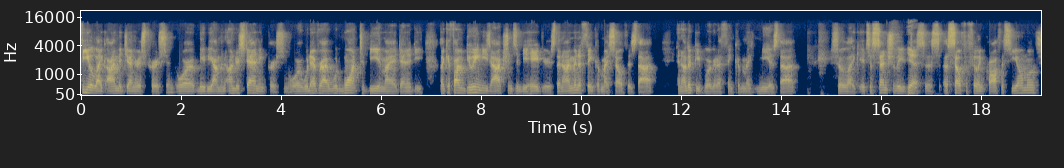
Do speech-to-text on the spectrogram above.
feel like I'm a generous person, or maybe I'm an understanding person, or whatever I would want to be in my identity, like if I'm doing these actions and behaviors, then I'm going to think of myself as that. and other people are going to think of my, me as that so like it's essentially Yeah. just a, a self-fulfilling prophecy almost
